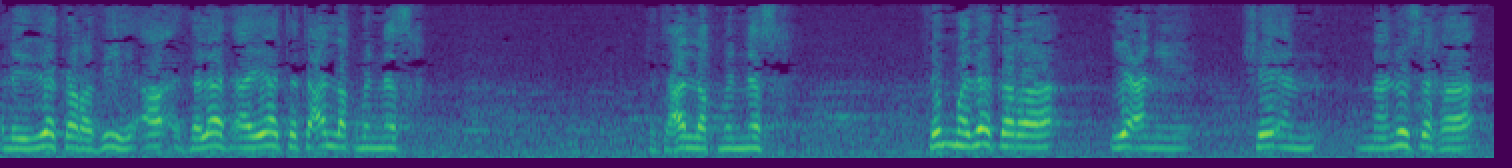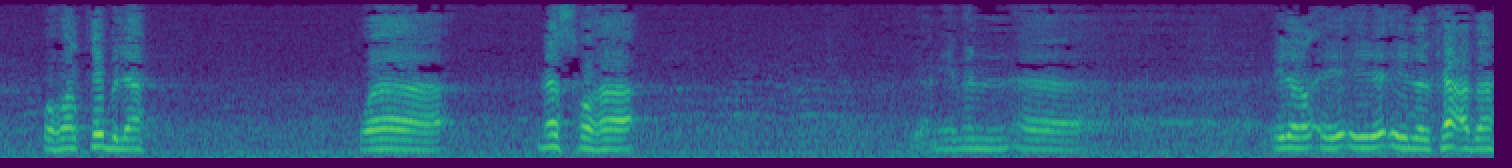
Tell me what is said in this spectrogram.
الذي ذكر فيه ثلاث آيات تتعلق بالنسخ. تتعلق بالنسخ. ثم ذكر يعني شيئا ما نسخ وهو القبلة ونسخها يعني من آه إلى إلى الكعبة.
